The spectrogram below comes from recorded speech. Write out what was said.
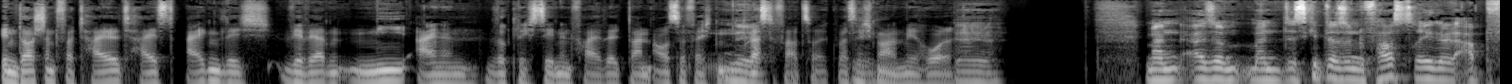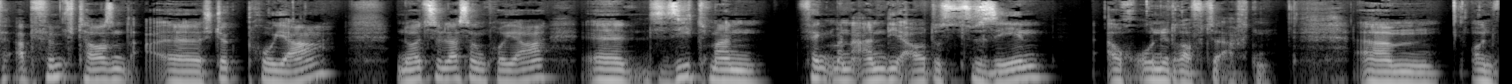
in Deutschland verteilt, heißt eigentlich, wir werden nie einen wirklich sehen in freier Wildbahn, außer vielleicht ein nee. Pressefahrzeug, was nee. ich mal mir hole. Ja, ja. Man, also man, es gibt ja so eine Faustregel ab, ab 5000 äh, Stück pro Jahr, Neuzulassung pro Jahr, äh, sieht man, fängt man an, die Autos zu sehen, auch ohne drauf zu achten. Ähm, und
